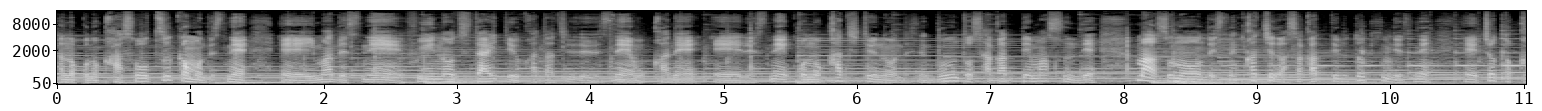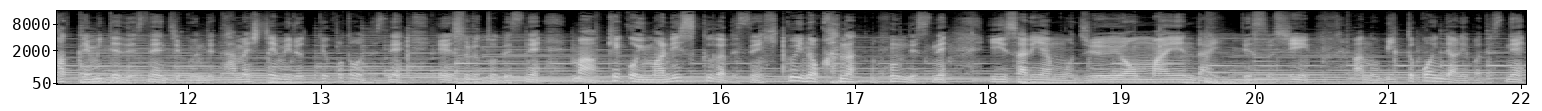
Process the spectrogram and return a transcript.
あの、この仮想通貨もですね、えー、今ですね、冬の時代という形でですね、お金、えー、ですね、この価値というのはですね、ぐんと下がってますんで、まあ、そのですね、価値が下がっている時にですね、えー、ちょっと買ってみてですね、自分で試してみるっていうことをですね、えするとですね、まあ、結構今リスクがですね、低いのかなと思うんですね。イーサリアムも14万円台ですし、あの、ビットコインであればですね、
